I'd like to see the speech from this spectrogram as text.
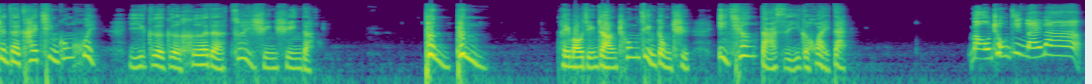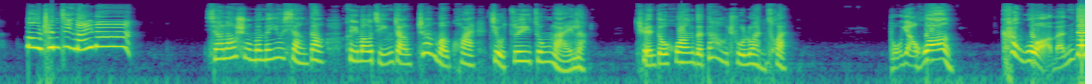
正在开庆功会，一个个喝得醉醺醺的。砰砰！黑猫警长冲进洞去，一枪打死一个坏蛋。猫冲进来啦！猫冲进来啦！小老鼠们没有想到黑猫警长这么快就追踪来了，全都慌得到处乱窜。不要慌，看我们的！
